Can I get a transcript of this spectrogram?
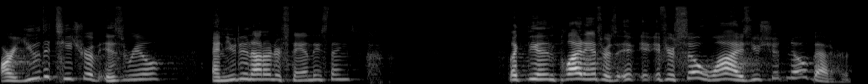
Are you the teacher of Israel and you do not understand these things? Like the implied answer is if, if, you're so wise, you should know better.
